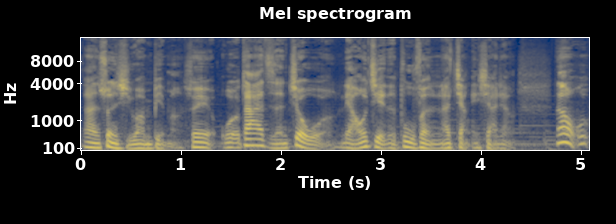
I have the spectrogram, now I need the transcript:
当然瞬息万变嘛，所以我大概只能就我了解的部分来讲一下这样。那我。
